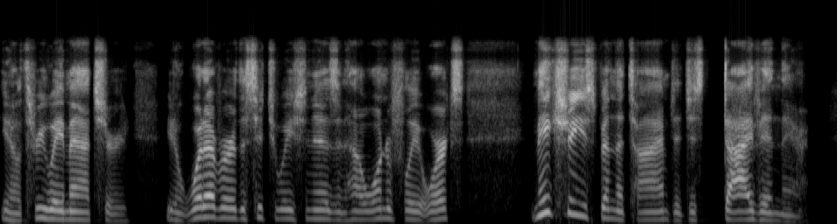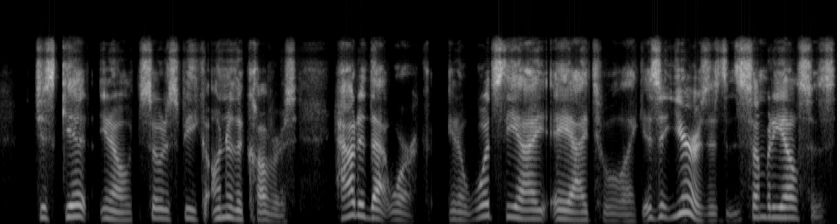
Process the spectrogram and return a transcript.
you know, three-way match, or you know, whatever the situation is, and how wonderfully it works. Make sure you spend the time to just dive in there, just get, you know, so to speak, under the covers. How did that work? You know, what's the AI tool like? Is it yours? Is it somebody else's?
